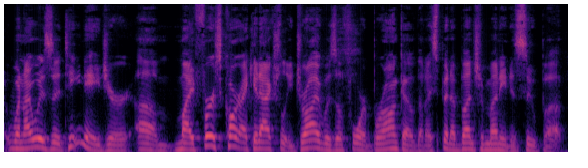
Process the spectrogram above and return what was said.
when I was a teenager, um, my first car I could actually drive was a Ford Bronco that I spent a bunch of money to soup up.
